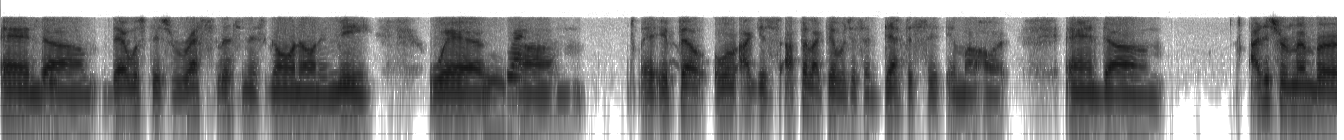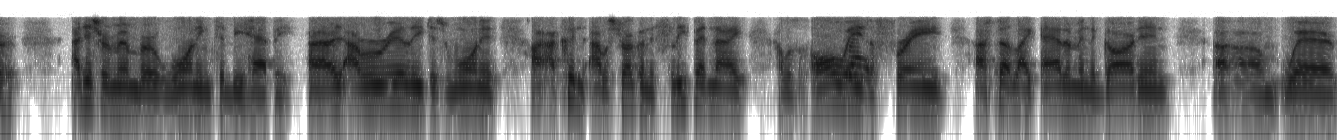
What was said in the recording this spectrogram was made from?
And um, there was this restlessness going on in me where um, it, it felt, or I just, I felt like there was just a deficit in my heart. And um, I just remember I just remember wanting to be happy. I I really just wanted I, I couldn't I was struggling to sleep at night. I was always Right. afraid. I felt like Adam in the garden, um, where,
